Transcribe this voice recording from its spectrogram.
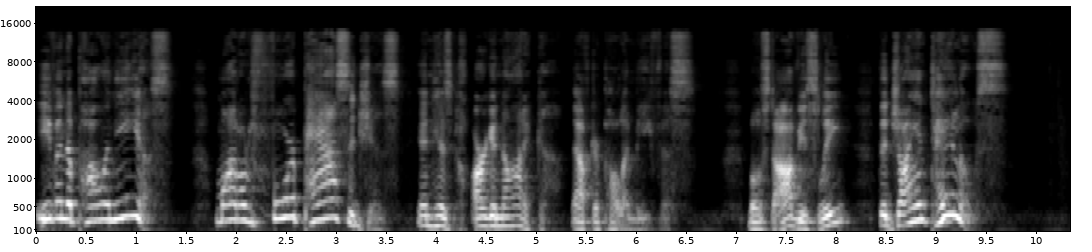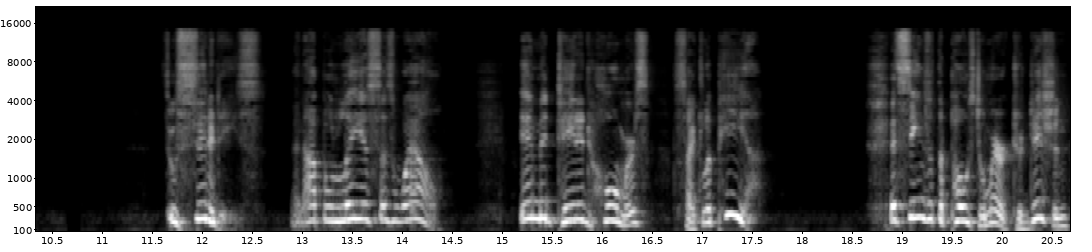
Even Apollonius modeled four passages in his Argonautica after Polyphemus. Most obviously, the giant Talos. Thucydides and Apuleius as well imitated Homer's Cyclopeia. It seems that the post Homeric tradition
